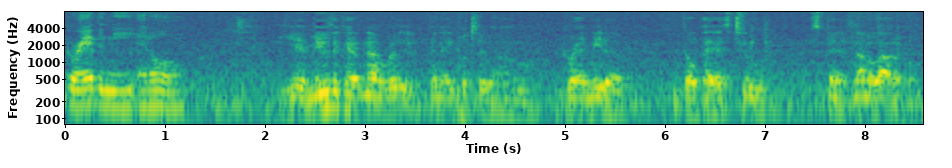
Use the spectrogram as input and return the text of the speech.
grabbing me at all. Yeah, music has not really been able to um, grab me to go past two spins. Not a lot of them.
